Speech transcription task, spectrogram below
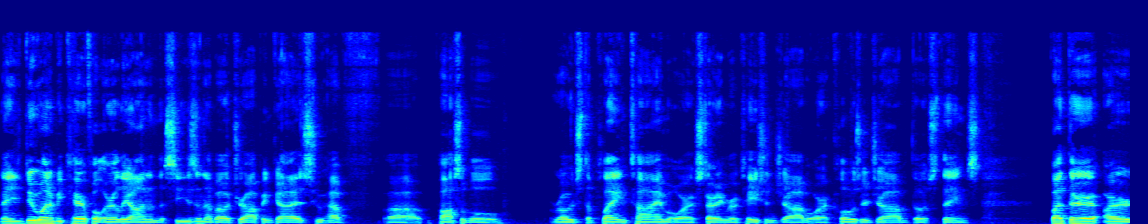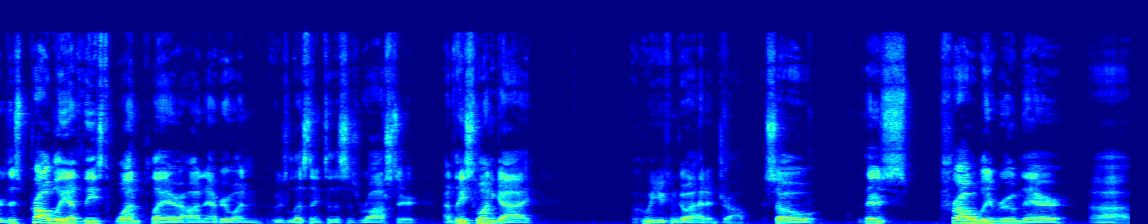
Now you do want to be careful early on in the season about dropping guys who have uh, possible roads to playing time or a starting rotation job or a closer job, those things. But there are there's probably at least one player on everyone who's listening to this is roster, at least one guy who you can go ahead and drop. So there's probably room there uh,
